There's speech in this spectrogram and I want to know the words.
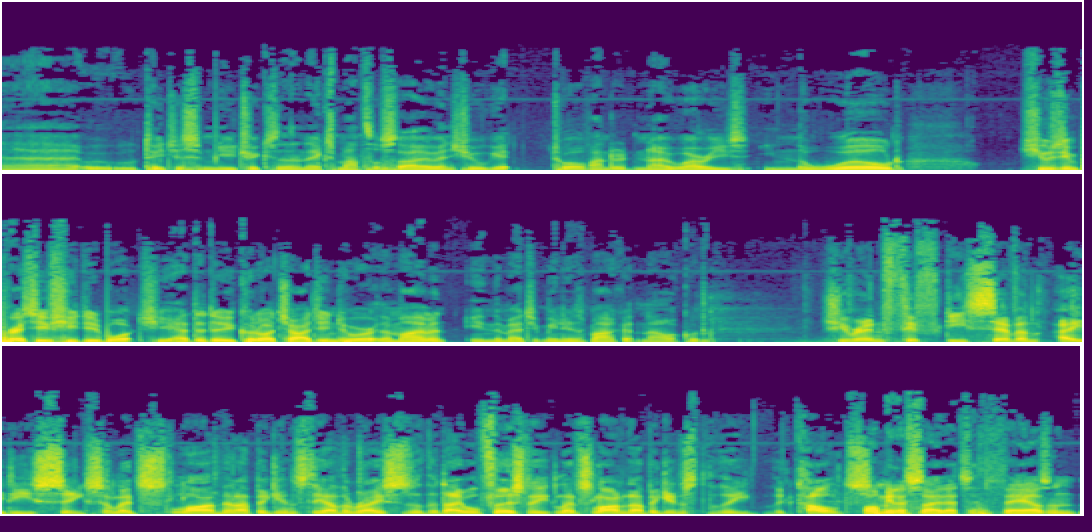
Uh, we'll teach her some new tricks in the next month or so, and she'll get 1200, no worries in the world." She was impressive. She did what she had to do. Could I charge into her at the moment in the Magic Millions market? No, I couldn't. She ran 57.86. So let's line that up against the other races of the day. Well, firstly, let's line it up against the, the Colts. I'm going to say that's a thousand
